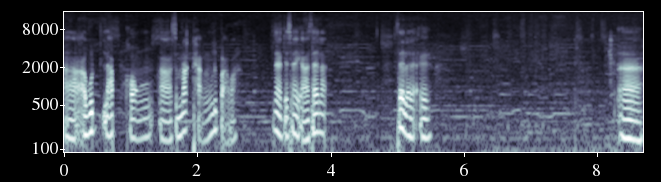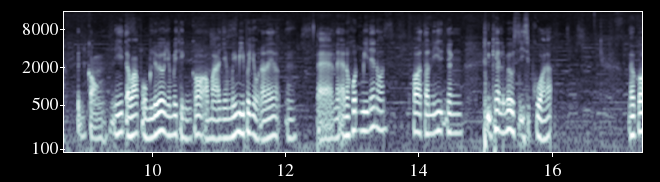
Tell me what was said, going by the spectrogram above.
อาอาวุธลับของอสำนักถังหรือเปล่าวะ น่าจะใช่อ่าใช่ละใช่และละเอออ่าเป็นกล่องนี้แต่ว่าผมเลเวลยังไม่ถึงก็เอามายังไม่มีประโยชน์อะไรหรอกแต่ในอนาคตมีแน่นอน เพราะว่าตอนนี้ยังถึงแค่เลเวล40 กว่าแล้ว แล้วก็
